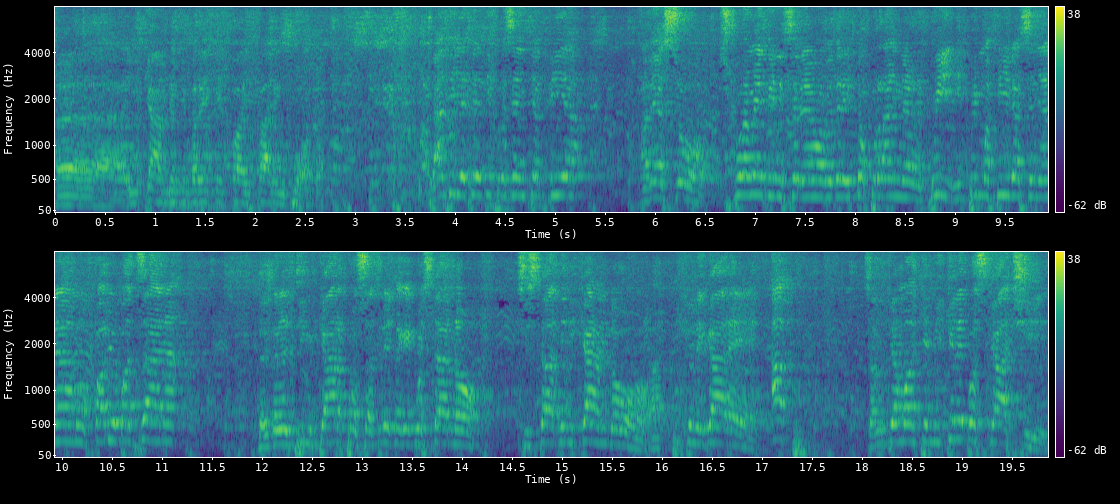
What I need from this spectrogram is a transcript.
eh, il cambio che vorrete poi fare in quota. Tanti gli atleti presenti al via, adesso sicuramente inizieremo a vedere i top runner qui in prima fila segnaliamo Fabio Bazzana del team Carpos, atleta che quest'anno si sta dedicando a tutte le gare up. Salutiamo anche Michele Boscacci,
